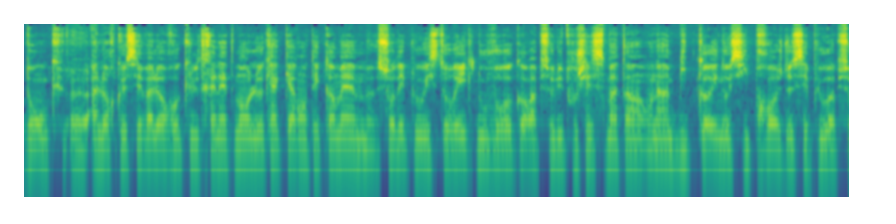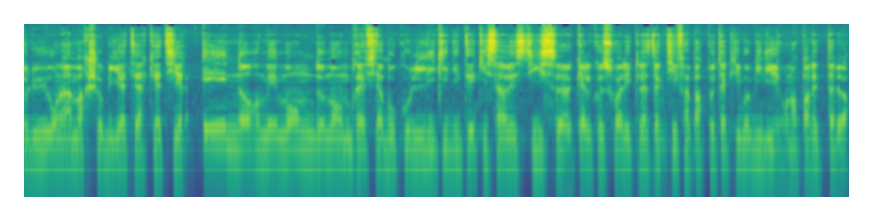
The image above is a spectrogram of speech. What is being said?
Donc euh, alors que ces valeurs reculent très nettement le CAC 40 est quand même sur des plus hauts historiques. Nouveau record absolu touché ce matin. On a un Bitcoin aussi proche de ses plus hauts absolus. On a un marché obligataire qui attire énormément de demandes. Bref il y a beaucoup de liquidités qui s'investissent euh, quelles que soient les classes d'actifs à part peut-être l'immobilier. On en parlait tout à l'heure.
